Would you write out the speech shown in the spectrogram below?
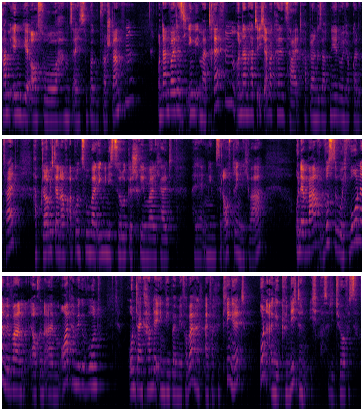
haben irgendwie auch so, haben uns eigentlich super gut verstanden. Und dann wollte er sich irgendwie immer treffen und dann hatte ich aber keine Zeit. Hab dann gesagt, nee, du, ich habe keine Zeit. Hab, glaube ich, dann auch ab und zu mal irgendwie nicht zurückgeschrieben, weil ich halt, weil er irgendwie ein bisschen aufdringlich war. Und er war, wusste, wo ich wohne. Wir waren auch in einem Ort, haben wir gewohnt. Und dann kam der irgendwie bei mir vorbei, hat einfach geklingelt, unangekündigt. Dann ich mach so die Tür auf, ich so, "Hä,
